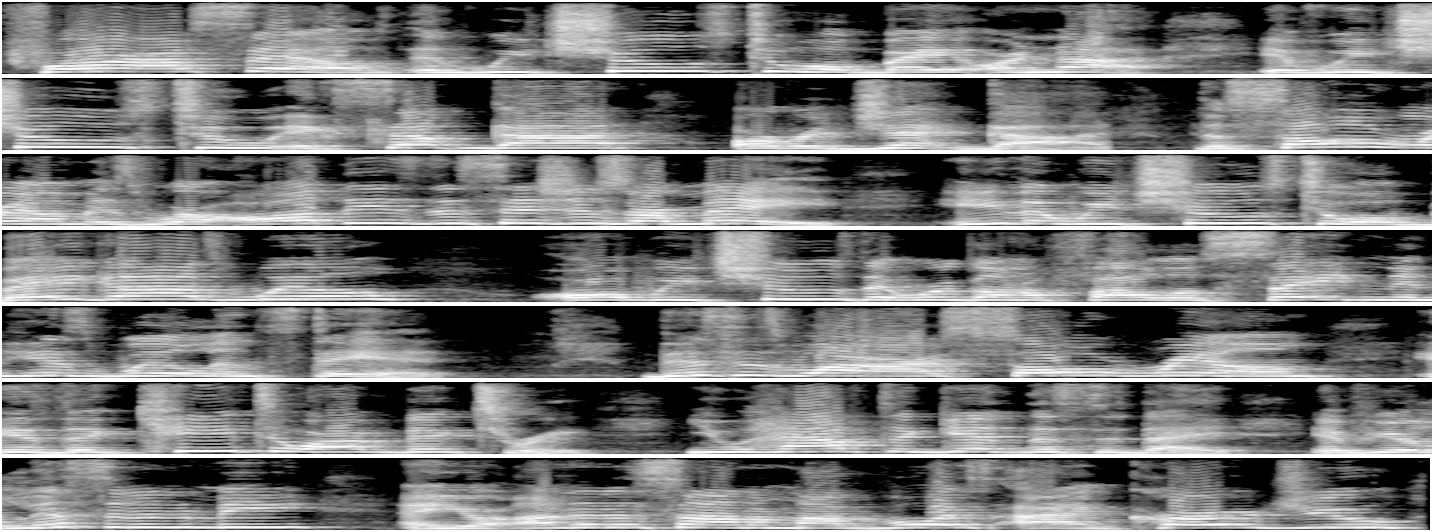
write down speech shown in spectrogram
for ourselves if we choose to obey or not, if we choose to accept God or reject God. The soul realm is where all these decisions are made. Either we choose to obey God's will or we choose that we're going to follow Satan and his will instead. This is why our soul realm is the key to our victory. You have to get this today. If you're listening to me and you're under the sound of my voice, I encourage you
